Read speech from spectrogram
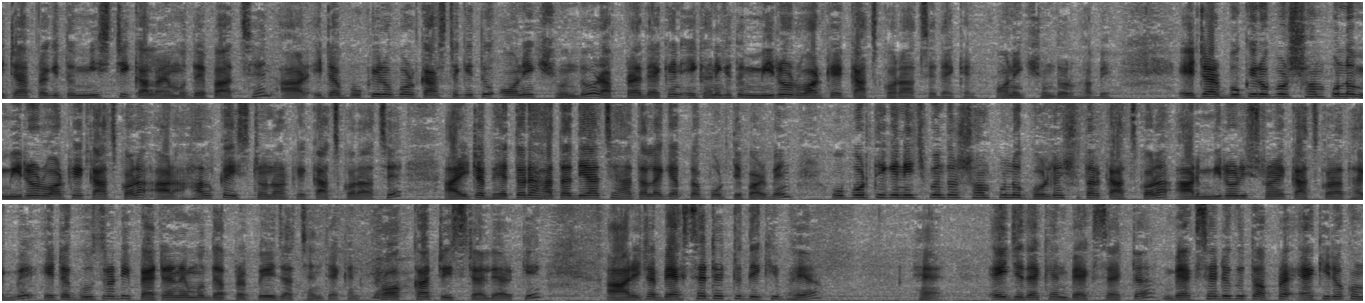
এটা আপনারা কিন্তু মিষ্টি কালারের মধ্যে পাচ্ছেন। আর এটা বুকের উপর কাজটা কিন্তু অনেক সুন্দর। আপনারা দেখেন, এখানে কিন্তু মিরর ওয়ার্কের কাজ করা আছে, দেখেন, অনেক সুন্দরভাবে। এটার বুকের উপর সম্পূর্ণ মিরর ওয়ার্কের কাজ করা আর হালকা স্টোন ওয়ার্কের কাজ করা আছে। আর এটা ভেতরে হাতা দেওয়া আছে, হাতা লাগিয়ে আপনারা পড়তে পারবেন। উপর থেকে নিচ পর্যন্ত সম্পূর্ণ গোল্ডেন সুতার কাজ করা আর মিরর স্টোনের কাজ করা থাকবে। এটা গুজরাটি প্যাটার্নের মধ্যে আপনারা পেয়ে যাচ্ছেন, দেখেন, ফ্রক কাট স্টাইলে আর কি। আর এটা ব্যাক সাইডে একটু দেখি ভাইয়া। হ্যাঁ এই যে দেখেন ব্যাক সাইডটা ব্যাক সাইডেও কিন্তু আপনারা একই রকম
